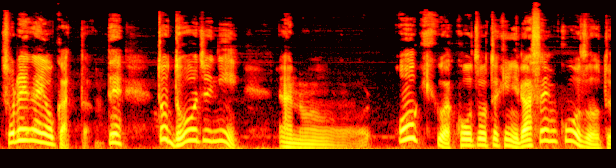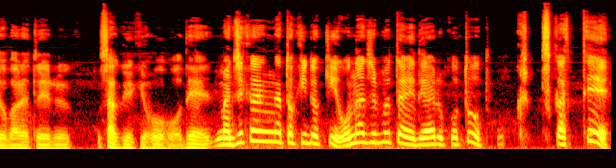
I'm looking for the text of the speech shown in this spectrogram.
それが良かった。で、と同時に、あの、大きくは構造的に螺旋構造と呼ばれている作劇方法で、まあ、時間が時々同じ舞台であることを使って、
